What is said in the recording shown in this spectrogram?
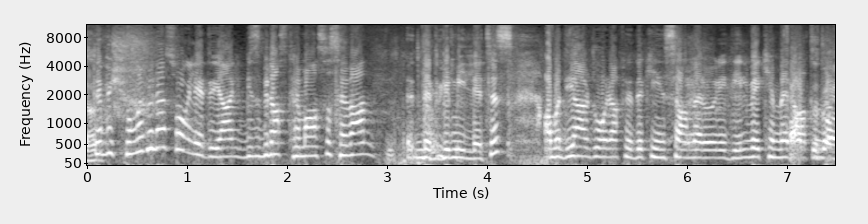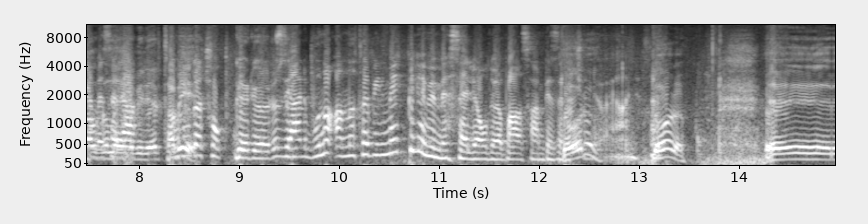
yani Tabii şunu bile söyledi yani biz biraz teması seven de bir milletiz ama diğer coğrafyadaki insanlar öyle değil ve kemer Farklı altında da mesela tabii. bunu da çok görüyoruz. Yani bunu anlatabilmek bile bir mesele oluyor bazen bizim Doğru. yani. Doğru. Ee,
